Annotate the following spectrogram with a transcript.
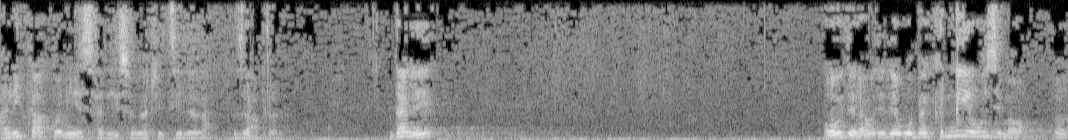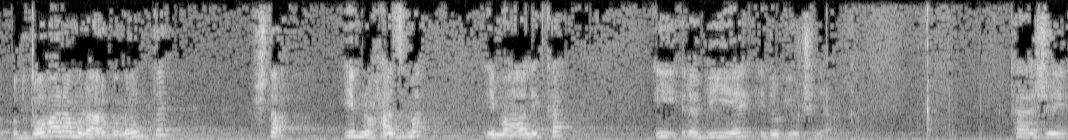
A nikako nije s hadisom, znači ciljela zabrana. Dalje, ovdje navodi da Ebu Bekr nije uzimao, odgovaramo na argumente, šta? Ibn Hazma i Malika i Rabije i drugi učenjaka. Kaže, e,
